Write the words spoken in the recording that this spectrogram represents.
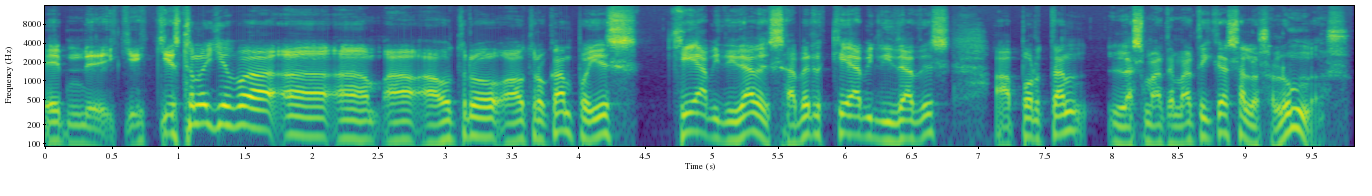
eh, esto nos lleva a, otro, a otro campo y es qué habilidades, saber qué habilidades aportan las matemáticas a los alumnos.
